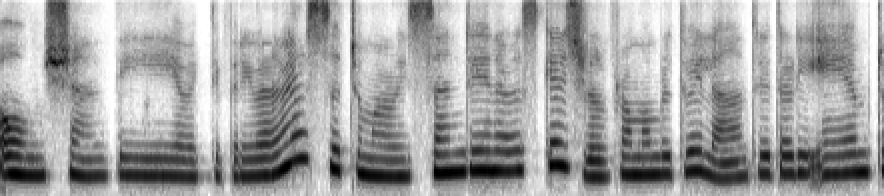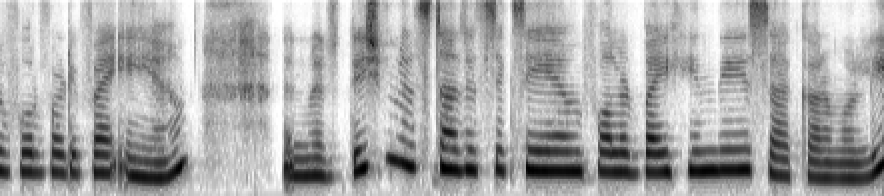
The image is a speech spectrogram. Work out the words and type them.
Om Shanti Avyakti Parivar. So tomorrow is Sunday and our schedule from Amritvela 3.30 a.m. to 4.45 a.m. Then meditation will start at 6 a.m. followed by Hindi Sakar Murli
